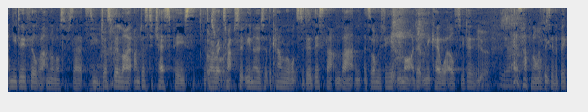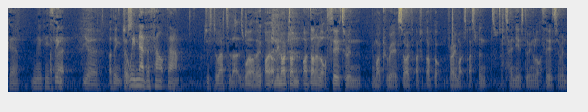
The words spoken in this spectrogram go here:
And you do feel that on a lot of sets. You just feel like I'm just a chess piece. The That's director right. absolutely knows that the camera wants to do this, that, and that. And as long as you hit your mark, I don't really care what else you do. Yeah. Yeah. Tends to happen on obviously think- the bigger movies, I think, but, yeah, I think but we never felt that. Just to add to that as well, I, I mean, I've done I've done a lot of theatre in, in my career, so I've, I've I've got very much. I spent sort of ten years doing a lot of theatre, and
